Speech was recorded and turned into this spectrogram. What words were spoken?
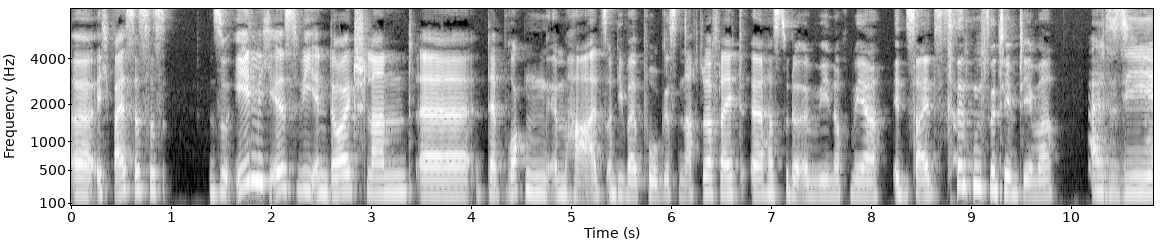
äh, ich weiß, dass es so ähnlich ist wie in Deutschland äh, der Brocken im Harz und die Walpurgisnacht. Oder vielleicht äh, hast du da irgendwie noch mehr Insights zu dem Thema. Also sie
